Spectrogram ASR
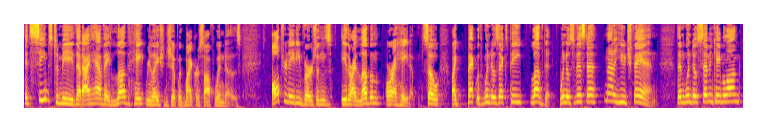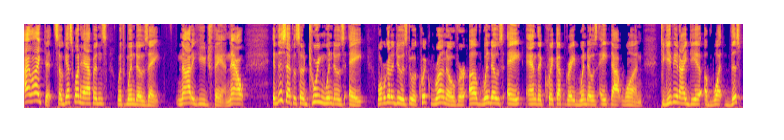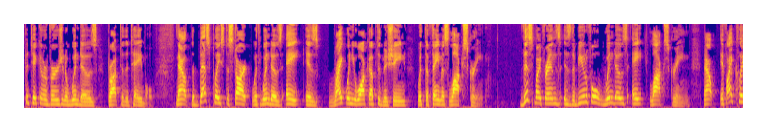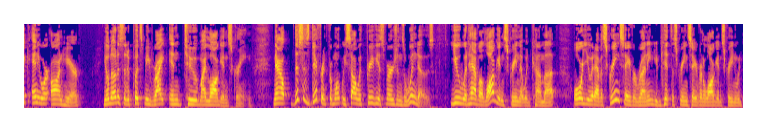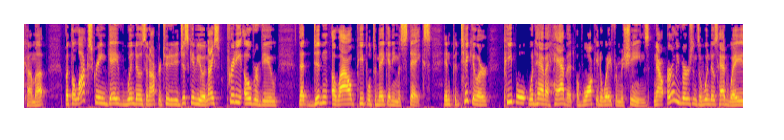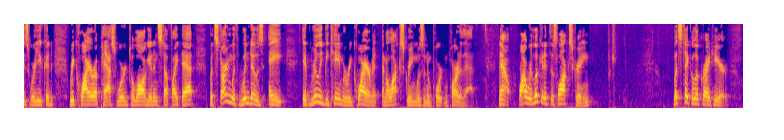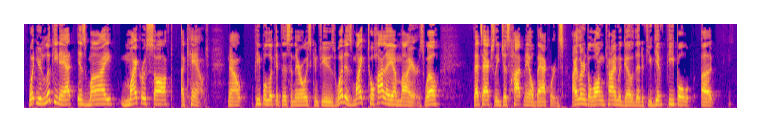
it seems to me that I have a love-hate relationship with Microsoft Windows. Alternating versions, either I love them or I hate them. So, like back with Windows XP, loved it. Windows Vista, not a huge fan. Then Windows 7 came along, I liked it. So guess what happens with Windows 8? Not a huge fan. Now, in this episode, touring Windows 8, what we're going to do is do a quick run over of Windows 8 and the quick upgrade Windows 8.1 to give you an idea of what this particular version of Windows brought to the table. Now, the best place to start with Windows 8 is right when you walk up to the machine with the famous lock screen. This, my friends, is the beautiful Windows 8 lock screen. Now, if I click anywhere on here, you'll notice that it puts me right into my login screen. Now, this is different from what we saw with previous versions of Windows. You would have a login screen that would come up, or you would have a screensaver running. You'd hit the screensaver and a login screen would come up. But the lock screen gave Windows an opportunity to just give you a nice, pretty overview that didn't allow people to make any mistakes. In particular, people would have a habit of walking away from machines. Now, early versions of Windows had ways where you could require a password to log in and stuff like that. But starting with Windows 8, it really became a requirement, and a lock screen was an important part of that. Now, while we're looking at this lock screen, let's take a look right here. What you're looking at is my Microsoft account. Now, people look at this and they're always confused. What is Mike Tohalea Myers? Well, that's actually just Hotmail backwards. I learned a long time ago that if you give people uh,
